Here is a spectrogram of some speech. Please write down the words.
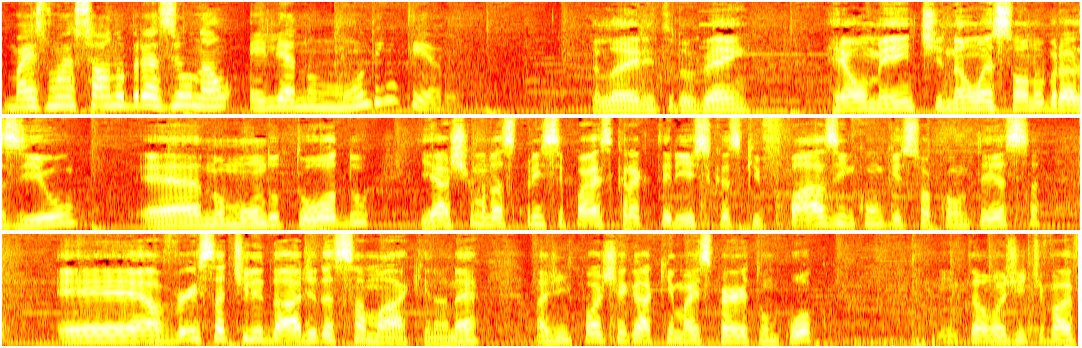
mas não é só no Brasil não, ele é no mundo inteiro. Elaine, tudo bem? realmente não é só no Brasil, é no mundo todo. E acho que uma das principais características que fazem com que isso aconteça é a versatilidade dessa máquina, né? A gente pode chegar aqui mais perto um pouco. Então a gente vai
